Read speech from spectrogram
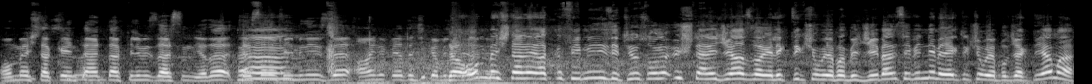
15 dakika internetten film izlersin ya da Tesla'nın filmini izle aynı fiyata çıkabilir. Ya yani. 15 tane hakkı filmini izletiyor. Sonra 3 tane cihaz var elektrik şovu yapabileceği. Ben sevindim elektrik şovu yapılacak diye ama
